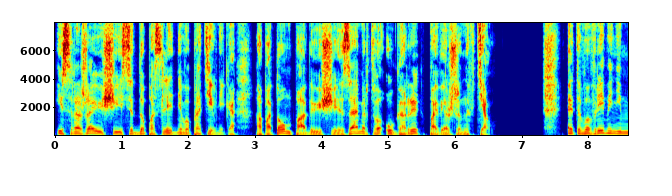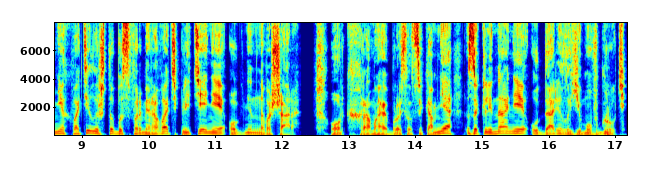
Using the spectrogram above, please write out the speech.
и сражающиеся до последнего противника, а потом падающие замертво у горы поверженных тел. Этого времени мне хватило, чтобы сформировать плетение огненного шара. Орк, хромая, бросился ко мне, заклинание ударило ему в грудь.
